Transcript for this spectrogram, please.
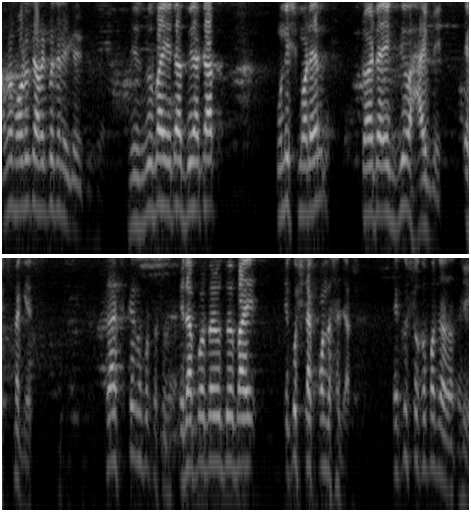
আমরা মডেলটা আরেকবার জানি গাড়িটি। ভাই এটা দুই হাজার উনিশ model Toyota Axio hybrid X package price কীরকম পড়তেছে এটা পড়বে ভাই একুশ লাখ পঞ্চাশ হাজার। একুশ লক্ষ পঞ্চাশ হাজার জি।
